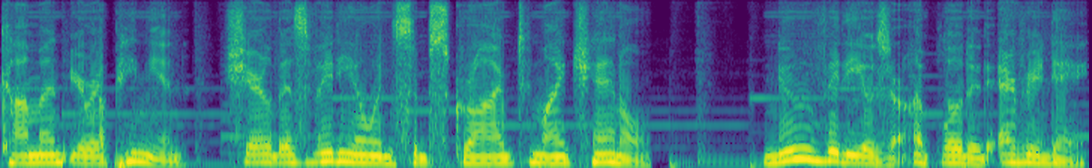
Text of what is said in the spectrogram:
comment your opinion, share this video and subscribe to my channel. New videos are uploaded every day.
